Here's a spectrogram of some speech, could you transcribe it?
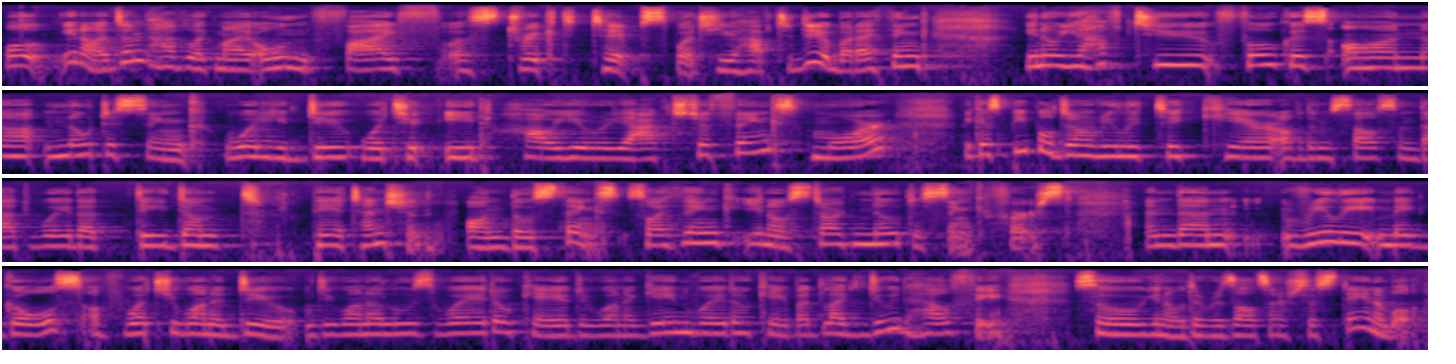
Well, you know, I don't have like my own five uh, strict tips what you have to do, but I think, you know, you have to focus on uh, noticing what you do, what you eat, how you react to things more, because people don't really take care of themselves in that way that they don't pay attention on those things. So I think, you know, start noticing first and then really make goals of what you want to do. Do you want to lose weight? Okay. Do you want to gain weight? Okay. But like do it healthy. So, you know, the results are sustainable.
